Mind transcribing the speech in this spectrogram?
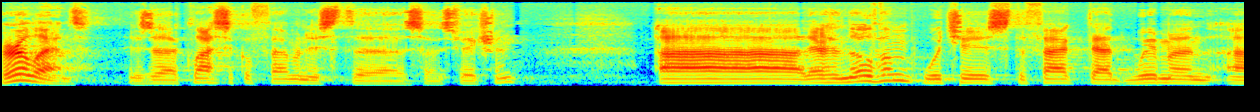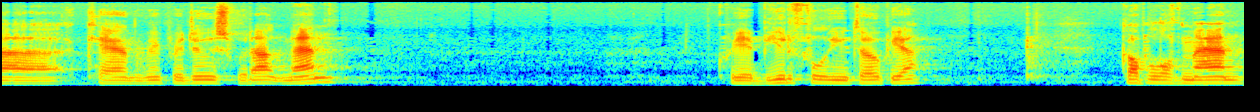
Herland is a classical feminist uh, science fiction. Uh, there's a novum, which is the fact that women uh, can reproduce without men, create a beautiful utopia. A couple of men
